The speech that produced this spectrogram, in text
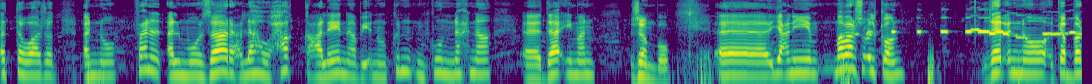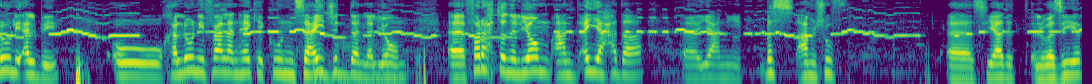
التواجد أنه فعلا المزارع له حق علينا بأنه نكون نحن آه، دائما جنبه. آه، يعني ما بعرف شو لكم غير أنه كبروا لي قلبي وخلوني فعلا هيك يكون سعيد جدا لليوم. آه، فرحتهم اليوم عند أي حدا آه، يعني بس عم نشوف آه، سيادة الوزير.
